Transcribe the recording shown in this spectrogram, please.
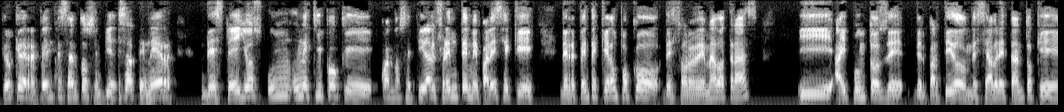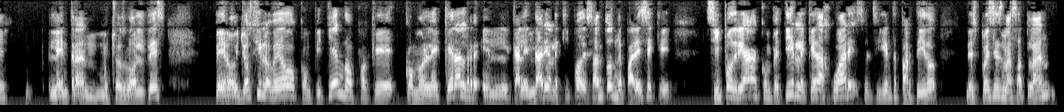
Creo que de repente Santos empieza a tener destellos. Un, un equipo que cuando se tira al frente me parece que de repente queda un poco desordenado atrás y hay puntos de, del partido donde se abre tanto que le entran muchos goles. Pero yo sí lo veo compitiendo porque como le queda el, el calendario al equipo de Santos, me parece que sí podría competir. Le queda Juárez el siguiente partido Después es Mazatlán,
